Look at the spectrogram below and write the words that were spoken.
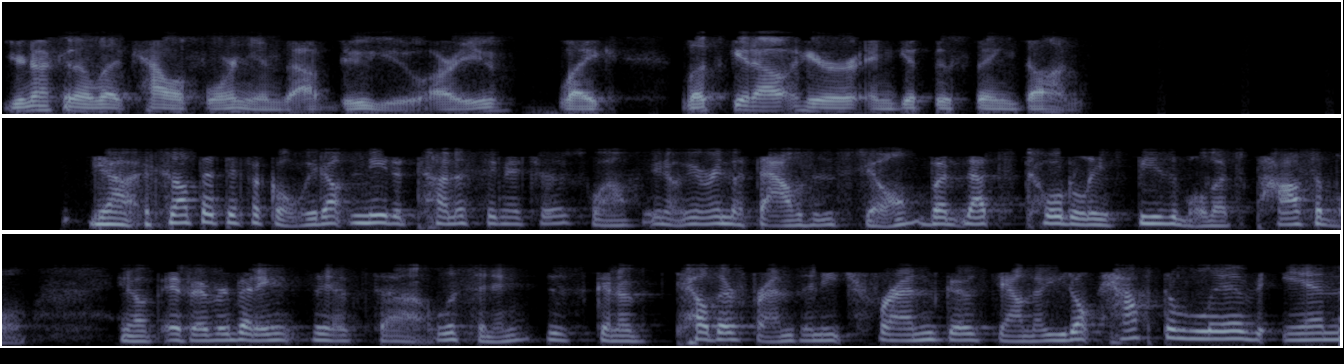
you're not going to let Californians outdo you, are you? Like, let's get out here and get this thing done. Yeah, it's not that difficult. We don't need a ton of signatures. Well, you know, you're in the thousands still, but that's totally feasible. That's possible. You know, if everybody that's uh, listening is going to tell their friends, and each friend goes down there, you don't have to live in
